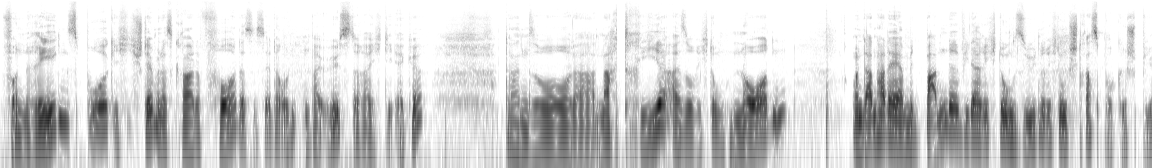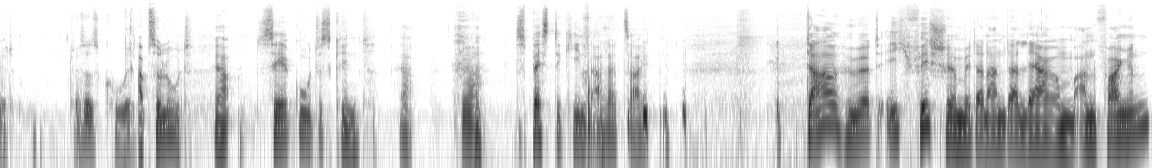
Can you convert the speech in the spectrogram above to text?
von Regensburg, ich, stelle mir das gerade vor, das ist ja da unten bei Österreich die Ecke, dann so da nach Trier, also Richtung Norden. Und dann hat er ja mit Bande wieder Richtung Süden, Richtung Straßburg gespielt. Das ist cool. Absolut, ja. Sehr gutes Kind, ja. Ja. Das beste Kind aller Zeiten. Da hört ich Fische miteinander Lärm anfangen,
